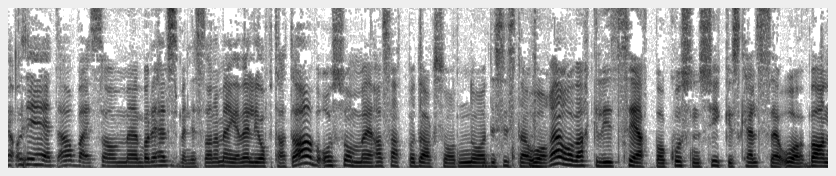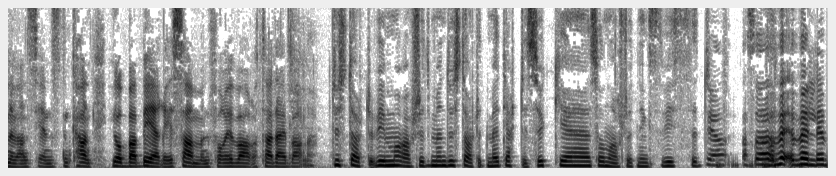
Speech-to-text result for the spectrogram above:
Ja, og Det er et arbeid som eh, både helseministeren og meg er veldig opptatt av, og som vi har satt på dagsorden nå det siste året, og virkelig ser på hvordan psykisk helse og barnevernstjenesten kan jobbe bedre sammen for å ivareta de barna. Du startet, vi må avslutte, men du startet med et hjertesukk eh, sånn avslutningsvis. Ja, altså, veldig,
